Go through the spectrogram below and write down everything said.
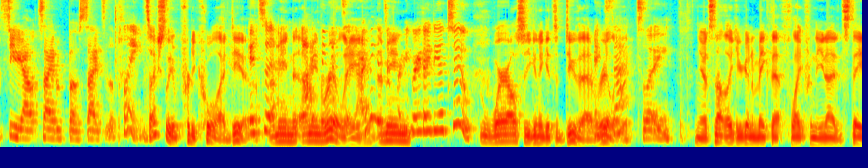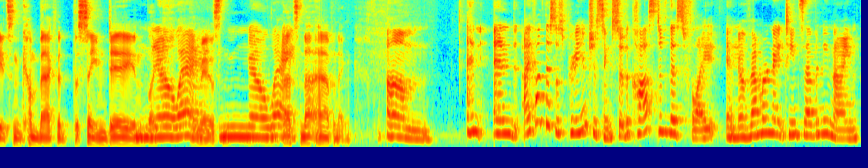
see outside of both sides of the plane. It's actually a pretty cool idea. It's a, I mean, I mean, think it's a- really. I think I it's a pretty mean, great idea too. where else are you going to get to do that? Really? Exactly. You know, it's not like you're going to make that flight from the United States and come back the, the same day and like. no way. I mean, it's, no way. that's not happening. Um. And and I thought this was pretty interesting. So the cost of this flight in November 1979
